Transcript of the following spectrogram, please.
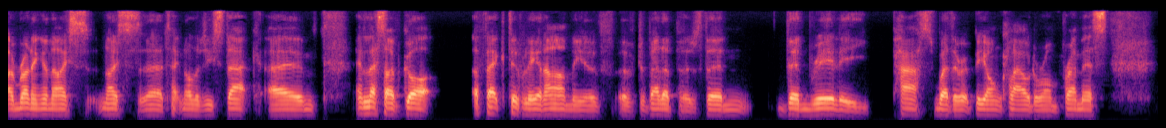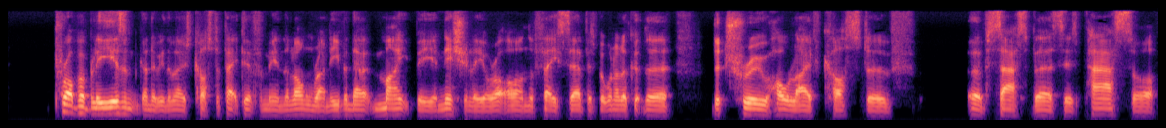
I'm running a nice nice uh, technology stack. Um, unless I've got effectively an army of of developers, then then really PaaS whether it be on cloud or on premise probably isn't going to be the most cost effective for me in the long run, even though it might be initially or on the face surface. But when I look at the the true whole life cost of of SaaS versus PaaS or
